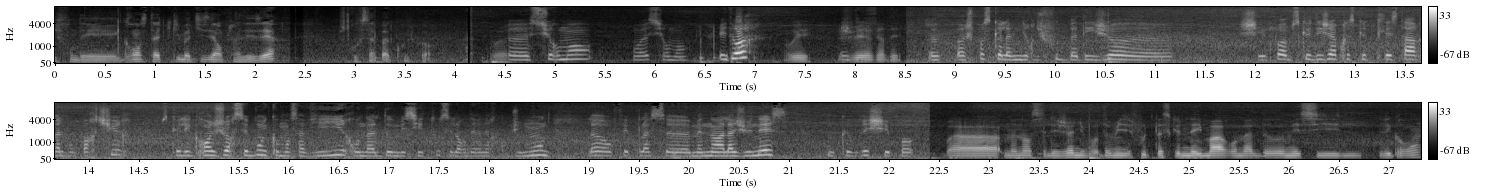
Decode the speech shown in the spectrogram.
font des grands stades climatisés en plein désert. Je trouve ça pas cool quoi. Euh, sûrement, ouais, sûrement. Et toi Oui, je vais regarder. Euh, bah, je pense que l'avenir du foot, bah, déjà, je sais pas, parce que déjà presque toutes les stars elles vont partir. Que les grands joueurs, c'est bon, ils commencent à vieillir. Ronaldo, Messi et tout, c'est leur dernière Coupe du Monde. Là, on fait place euh, maintenant à la jeunesse. Donc, euh, vrai, je sais pas. Bah, maintenant, c'est les jeunes, ils vont dominer le foot parce que Neymar, Ronaldo, Messi, les grands,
